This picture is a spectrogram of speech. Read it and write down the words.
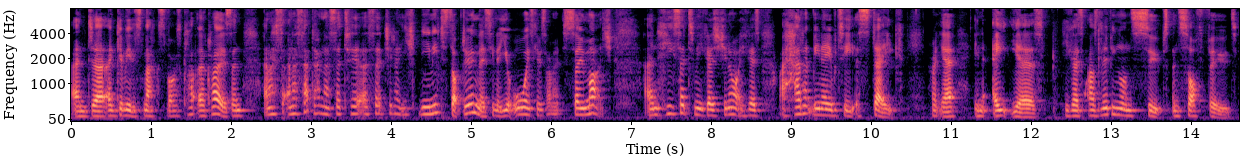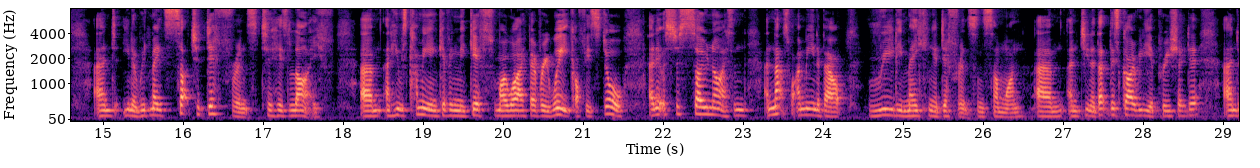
and uh, and give me this massive box of uh, clothes. And and I and I sat down. and I said to I said, you know, you, you need to stop doing this. You know, you're always giving so much. And he said to me, he goes, you know what? He goes, I hadn't been able to eat a steak, right? Yeah, in eight years. He goes, I was living on soups and soft foods, and you know, we'd made such a difference to his life. Um, and he was coming and giving me gifts for my wife every week off his stall, and it was just so nice. And and that's what I mean about really making a difference on someone. Um, and you know that this guy really appreciated it, and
